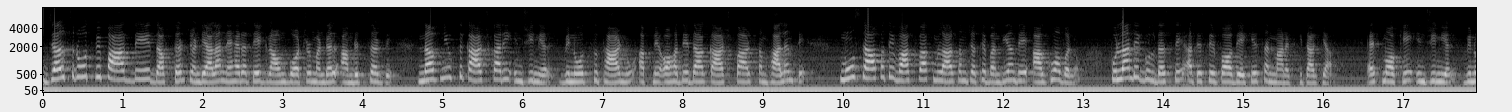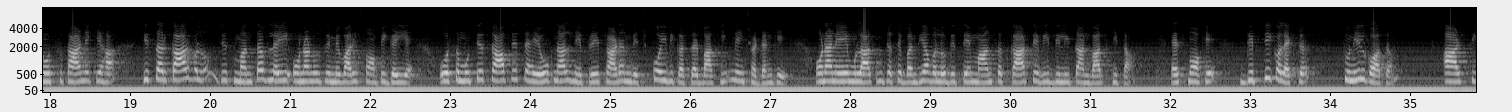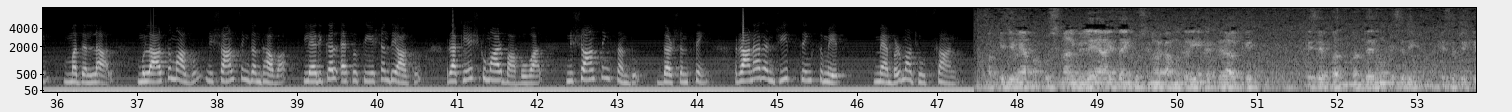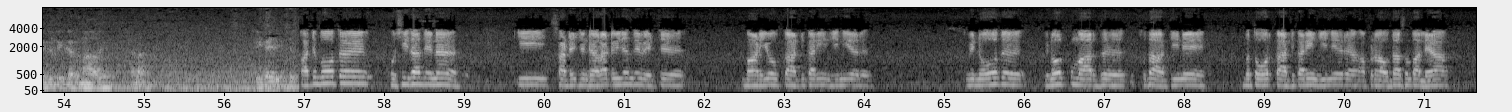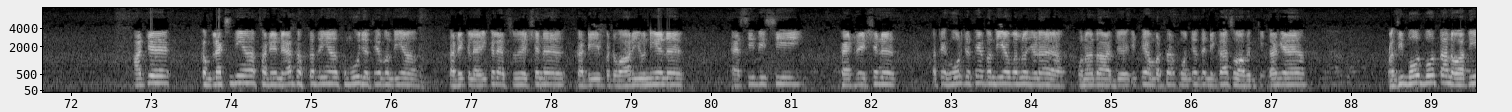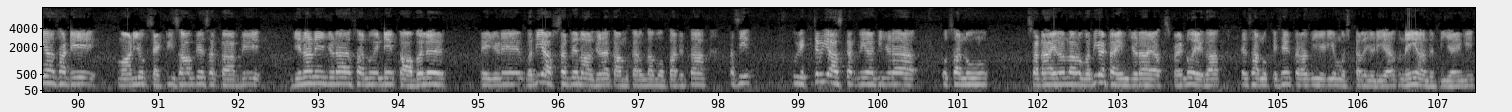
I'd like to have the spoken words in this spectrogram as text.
ਜਲ ਸਰੋਤ ਵਿਭਾਗ ਦੇ ਦਫ਼ਤਰ ਚੰਡਿਆਲਾ ਨਹਿਰ ਅਤੇ ਗਰਾਊਂਡ ਵਾਟਰ ਮੰਡਲ ਅੰਮ੍ਰਿਤਸਰ ਦੇ ਨਵ ਨਿਯੁਕਤ ਕਾਰਜਕਾਰੀ ਇੰਜੀਨੀਅਰ ਵਿਨੋਦ ਸੁਥਾਰ ਨੂੰ ਆਪਣੇ ਅਹੁਦੇ ਦਾ ਕਾਰਜਭਾਰ ਸੰਭਾਲਣ ਤੇ ਸਮੂਹ ਸਟਾਫ ਅਤੇ ਵੱਖ-ਵੱਖ ਮੁਲਾਜ਼ਮ ਜਥੇਬੰਦੀਆਂ ਦੇ ਆਗੂਆਂ ਵੱਲੋਂ ਫੁੱਲਾਂ ਦੇ ਗੁਲਦਸਤੇ ਅਤੇ ਸਿਰਪਾਓ ਦੇ ਕੇ ਸਨਮਾਨਿਤ ਕੀਤਾ ਗਿਆ। ਇਸ ਮੌਕੇ ਇੰਜੀਨੀਅਰ ਵਿਨੋਦ ਸੁਥਾਰ ਨੇ ਕਿਹਾ ਕਿ ਸਰਕਾਰ ਵੱਲੋਂ ਜਿਸ ਮੰਤਵ ਲਈ ਉਹਨਾਂ ਨੂੰ ਜ਼ਿੰਮੇਵਾਰੀ ਸੌਂਪੀ ਗਈ ਹੈ, ਉਹ ਸਮੁੱਚੇ ਸਟਾਫ ਦੇ ਸਹਿਯੋਗ ਨਾਲ ਨੇਪਰੇ ਚਾੜਨ ਵਿੱਚ ਕੋਈ ਵੀ ਕਸਰ ਬਾਕੀ ਨਹੀਂ ਛੱਡਣਗੇ। ਉਹਨਾਂ ਨੇ ਮੁਲਾਜ਼ਮ ਜਥੇਬੰਦੀਆਂ ਵੱਲੋਂ ਦਿੱਤੇ ਮਾਨ ਸਤਿਕਾਰ ਤੇ ਵੀ ਦਿਲੀ ਧੰਨਵਾਦ ਕੀਤਾ। ਇਸ ਮੌਕੇ deputy collector Sunil Gautam RC Madan Lal, ਮੁਲਾਜ਼ਮ ਆਗੂ ਨਿਸ਼ਾਨ ਸਿੰਘ ਰੰਧਾਵਾ, ਕਲੈਰੀਕਲ ਐਸੋਸੀਏਸ਼ਨ ਦੇ ਆਗੂ ਰਾਕੇਸ਼ ਕੁਮਾਰ ਬਾਬੂਵਾਲ, ਨਿਸ਼ਾਨ ਸਿੰਘ ਸੰਧੂ, ਦਰਸ਼ਨ ਸਿੰਘ, ਰਾਣਾ ਰਣਜੀਤ ਸਿੰਘ ਸਮੇਤ ਮੈਂਬਰ ਮੌਜੂਦ ਸਨ। ਬਾਕੀ ਜਿਵੇਂ ਆਪਾਂ ਖੁਸ਼ੀ ਨਾਲ ਮਿਲੇ ਆ ਇਦਾਂ ਹੀ ਖੁਸ਼ੀ ਨਾਲ ਕੰਮ ਕਰੀਏ, ਇਕੱਠੇ ਰਲ ਕੇ ਕਿਸੇ ਬੰਦੇ ਨੂੰ ਕਿਸੇ ਦੀ, ਕਿਸੇ ਤਰੀਕੇ ਦੀ ਦਿੱਕਤ ਨਾ ਆਵੇ ਹੈਨਾ ਠੀਕ ਹੈ ਜੀ। ਅੱਜ ਬਹੁਤ ਖੁਸ਼ੀ ਦਾ ਦਿਨ ਹੈ ਕਿ ਸਾਡੇ ਜੰਡਿਆਲਾ ਡਿਵੀਜ਼ਨ ਦੇ ਵਿੱਚ ਮਾਣਯੋਗ ਕਾਰਜਕਾਰੀ ਇੰਜੀਨੀਅਰ ਵਿਨੋਦ ਵਿਨੋਦ ਕੁਮਾਰ ਸੁਧਾਰ ਜੀ ਨੇ ਬਤੌਰ ਕਾਰਜਕਾਰੀ ਇੰਜੀਨੀਅਰ ਆਪਣਾ ਅਹੁਦਾ ਸੰਭਾਲਿਆ। ਅੱਜ ਕੰਪਲੈਕਸ ਦੀਆਂ, ਸਾਡੇ ਨਹਿਰ ਦਫ਼ਤਰ ਦੀਆਂ, ਸਮੂਹ ਜਥੇਬੰਦੀਆਂ, ਸਾਡੇ ਕਲੈਰੀਕਲ ਐਸੋਸੀਏਸ਼ਨ, ਸਾਡੀ ਪਟਵਾਰ ਯੂਨੀਅਨ, ਐਸਸੀਬੀਸੀ, ਫੈਡਰੇਸ਼ਨ ਅਤੇ ਹੋਰ ਜਥੇਬੰਦੀਆਂ ਵੱਲੋਂ ਜਿਹੜਾ ਆ, ਉਹਨਾਂ ਦਾ ਅੱਜ ਇੱਥੇ ਅੰਮ੍ਰਿਤਸਰ ਪਹੁੰਚਣ ਤੇ ਨਿੱਘਾ ਸਵਾਗਤ ਕੀਤਾ ਗਿਆ ਆ। ਅਸੀਂ ਬਹੁਤ ਬਹੁਤ ਧੰਨਵਾਦੀ ਹਾਂ ਸਾਡੇ ਮਾਨਯੋਗ ਸੈਕਟਰੀ ਸਾਹਿਬ ਦੇ, ਸਰਕਾਰ ਦੇ, ਜਿਨ੍ਹਾਂ ਨੇ ਜਿਹੜਾ ਸਾਨੂੰ ਇੰਨੇ ਕਾਬਲ ਤੇ ਜਿਹੜੇ ਵਧੀਆ ਅਫਸਰ ਦੇ ਨਾਲ ਜਿਹੜਾ ਕੰਮ ਕਰਨ ਦਾ ਮੌਕਾ ਦਿੱਤਾ। ਅਸੀਂ ਭਵਿੱਖ 'ਚ ਵੀ ਆਸ ਕਰਦੇ ਹਾਂ ਕਿ ਜਿਹੜਾ ਉਹ ਸਾਨੂੰ, ਸਾਡਾ ਇਹਨਾਂ ਨਾਲ ਵਧੀਆ ਟਾਈਮ ਜਿਹੜਾ ਆ ਸਪੈਂਡ ਹੋਏਗਾ ਤੇ ਸਾਨੂੰ ਕਿਸੇ ਤਰ੍ਹਾਂ ਦੀ ਜਿਹੜੀ ਮੁਸ਼ਕਲ ਜਿਹੜੀ ਆ ਨਹੀਂ ਆਉਣ ਦਿੱਤੀ ਜਾਏਗੀ।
